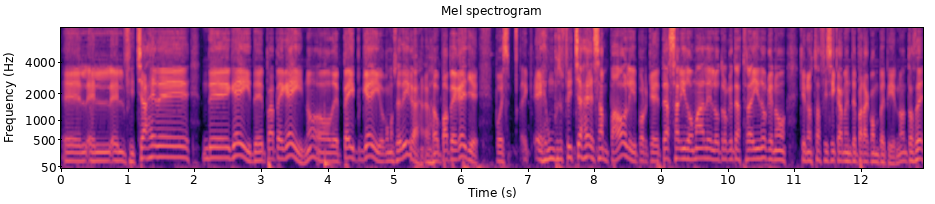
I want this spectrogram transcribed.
El, el- el fichaje de, de Gay, de Pape Gay, ¿no? O de Pape Gay, o como se diga, o Pape Gaye, pues eh, es un fichaje de San Paoli, porque te ha salido mal el otro que te has traído que no, que no está físicamente para competir, ¿no? Entonces,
